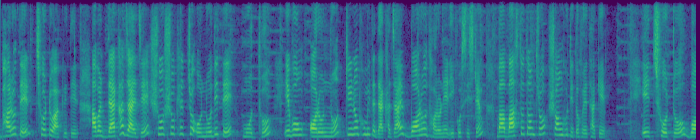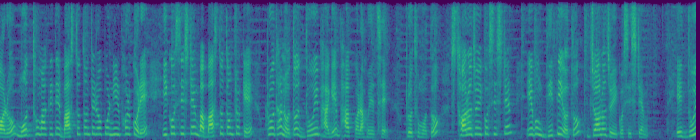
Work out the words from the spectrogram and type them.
ভারতের ছোট আকৃতির। আবার দেখা যায় যে শস্যক্ষেত্র ও নদীতে মধ্যম এবং অরণ্য তৃণভূমিতে দেখা যায় বড় ধরনের ইকোসিস্টেম বা বাস্তুতন্ত্র সংঘটিত হয়ে থাকে। এই ছোট, বড়, মধ্যম আকৃতির বাস্তুতন্ত্রের ওপর নির্ভর করে ইকোসিস্টেম বা বাস্তুতন্ত্রকে প্রধানত দুই ভাগে ভাগ করা হয়েছে। প্রথমত স্থলজ ইকোসিস্টেম এবং দ্বিতীয়ত জলজ ইকোসিস্টেম। এই দুই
